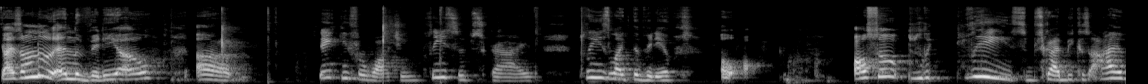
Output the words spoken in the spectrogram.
guys. I'm gonna end the video. Um. Thank you for watching. Please subscribe. Please like the video. Oh, also please subscribe because I've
